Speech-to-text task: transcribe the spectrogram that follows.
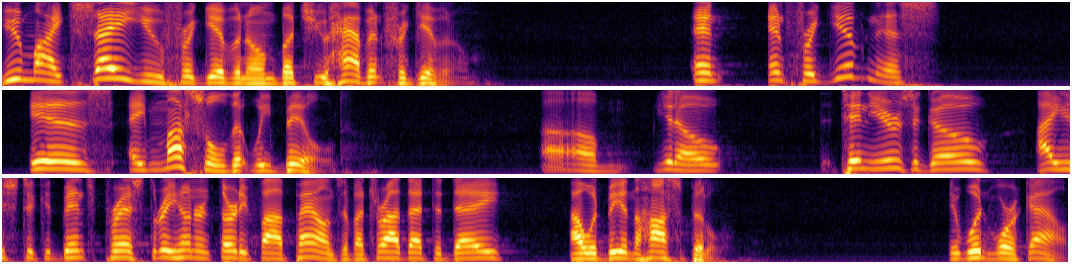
you might say you've forgiven them, but you haven't forgiven them. And, and forgiveness is a muscle that we build. Um, you know, 10 years ago, I used to bench press 335 pounds. If I tried that today, I would be in the hospital. It wouldn't work out.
